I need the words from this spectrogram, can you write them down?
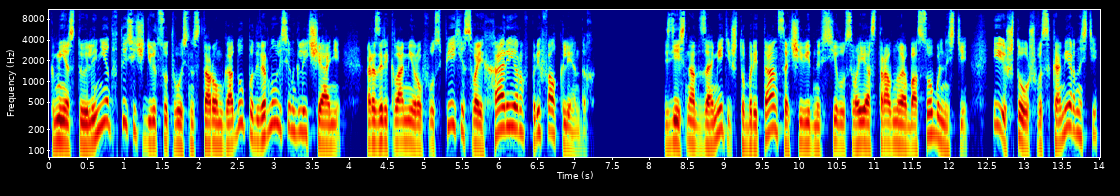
К месту или нет, в 1982 году подвернулись англичане, разрекламировав успехи своих харриеров при Фолклендах. Здесь надо заметить, что британцы, очевидно в силу своей островной обособленности и, что уж, высокомерности,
